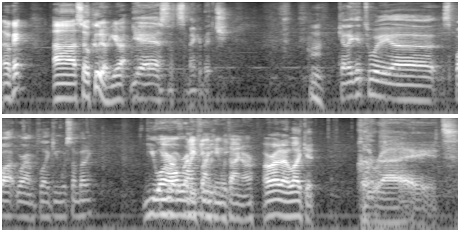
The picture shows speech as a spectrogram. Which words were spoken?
Okay. Uh, so Kudo, you're up. Yes, let's make a bitch. Hmm. Can I get to a uh, spot where I'm flanking with somebody? You are You're already flanking flanking with with Einar. All right, I like it. All right,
